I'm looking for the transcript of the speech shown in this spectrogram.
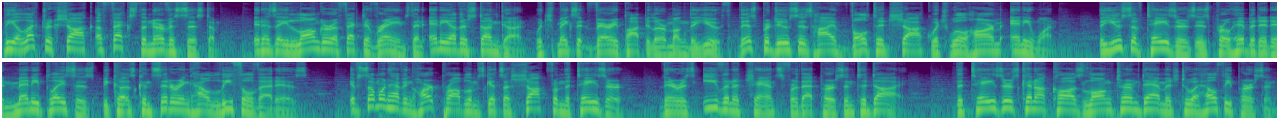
The electric shock affects the nervous system, it has a longer effective range than any other stun gun, which makes it very popular among the youth. This produces high voltage shock which will harm anyone. The use of tasers is prohibited in many places because considering how lethal that is. If someone having heart problems gets a shock from the taser, there is even a chance for that person to die. The tasers cannot cause long-term damage to a healthy person.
